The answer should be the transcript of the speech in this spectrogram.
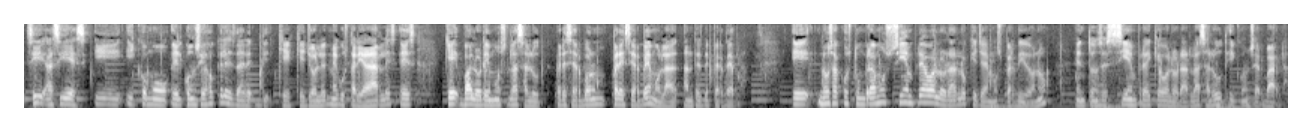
Sí, así es. Y, como el consejo que les daré, que, que yo me gustaría darles es que valoremos la salud, preservémosla antes de perderla. Eh, nos acostumbramos siempre a valorar lo que ya hemos perdido, ¿no? Entonces siempre hay que valorar la salud y conservarla.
